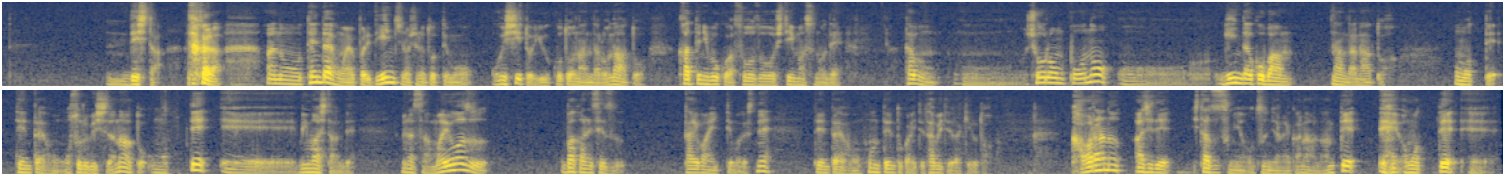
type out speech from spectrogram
でした。だからあの天体本はやっぱり現地の人にとっても美味しいということなんだろうなと勝手に僕は想像していますので多分小籠包の銀だこ版なんだなと思って天体本恐るべしだなと思って、えー、見ましたんで皆さん迷わずバカにせず台湾行ってもですね天体本本店とか行って食べていただけると変わらぬ味で舌包みを打つんじゃないかななんて、えー、思って、え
